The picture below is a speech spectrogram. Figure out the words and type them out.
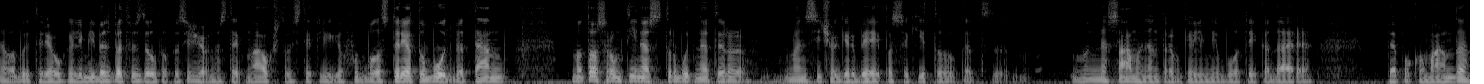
Nelabai turėjau galimybės, bet vis dėlto pasižiūrėjau, nes taip, na, aukšto vis tiek lygio futbolas turėtų būti, bet ten, nuo tos rungtynės turbūt net ir Mansyčio gerbėjai pasakytų, kad, nu, nesąmonė antram kelinį buvo tai, ką darė Pepo komanda.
